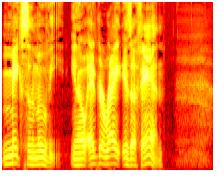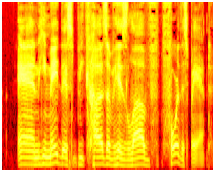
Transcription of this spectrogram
makes the movie. You know, Edgar Wright is a fan. And he made this because of his love for this band.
